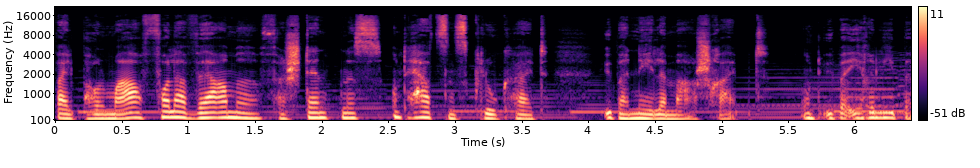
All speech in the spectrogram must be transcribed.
weil Paul Maar voller Wärme, Verständnis und Herzensklugheit über Nele Maar schreibt und über ihre Liebe.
